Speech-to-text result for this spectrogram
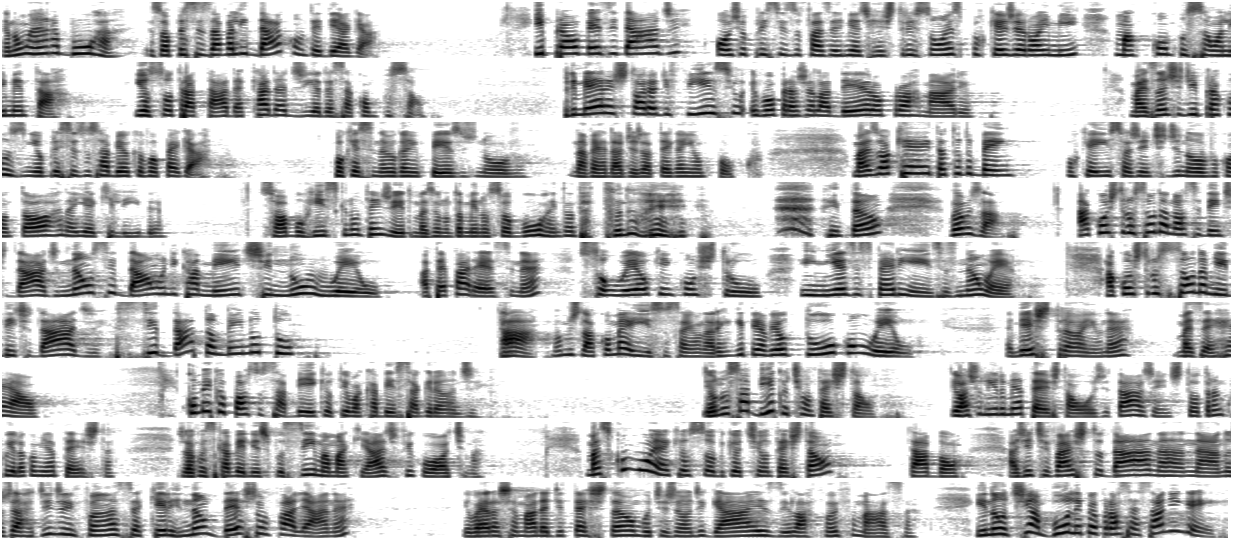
Eu não era burra, eu só precisava lidar com o TDAH. E para a obesidade, hoje eu preciso fazer minhas restrições porque gerou em mim uma compulsão alimentar. E eu sou tratada a cada dia dessa compulsão. Primeira história difícil, eu vou para a geladeira ou para o armário. Mas antes de ir para a cozinha, eu preciso saber o que eu vou pegar. Porque senão eu ganho peso de novo. Na verdade, eu já até ganhei um pouco. Mas ok, está tudo bem. Porque isso a gente de novo contorna e equilibra. Só a burrice que não tem jeito, mas eu também não sou burra, então está tudo bem. Então, vamos lá. A construção da nossa identidade não se dá unicamente no eu. Até parece, né? Sou eu quem construo em minhas experiências. Não é. A construção da minha identidade se dá também no tu. Tá, vamos lá, como é isso, Sayonara? O que tem a ver o tu com o eu? É meio estranho, né? Mas é real. Como é que eu posso saber que eu tenho uma cabeça grande? Eu não sabia que eu tinha um testão. Eu acho lindo minha testa hoje, tá, gente? Estou tranquila com a minha testa. Já com os cabelinhos por cima, maquiagem, fico ótima. Mas como é que eu soube que eu tinha um testão? Tá bom. A gente vai estudar na, na, no jardim de infância que eles não deixam falhar, né? Eu era chamada de testão, botijão de gás e lá foi fumaça. E não tinha bullying para processar ninguém,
